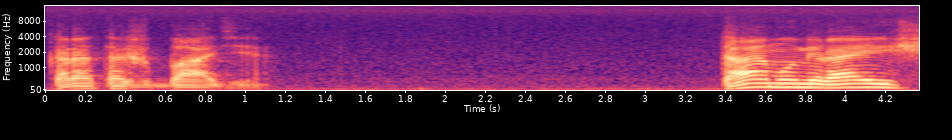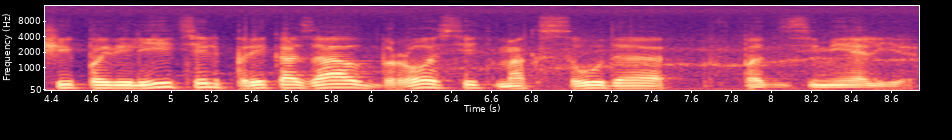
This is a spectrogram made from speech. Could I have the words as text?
Караташбаде. Там умирающий повелитель приказал бросить Максуда в подземелье.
